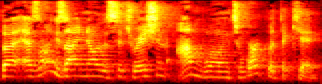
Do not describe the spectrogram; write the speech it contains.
but as long as I know the situation, I'm willing to work with the kid.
